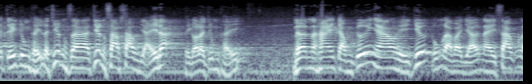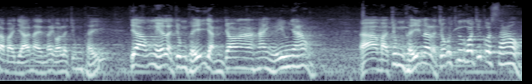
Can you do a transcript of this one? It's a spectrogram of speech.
uh, chữ chung thủy là trước sau trước sau sau vậy đó thì gọi là chung thủy nên hai chồng cưới nhau thì trước cũng là bà vợ này sau cũng là bà vợ này người ta gọi là chung thủy. Chứ không nghĩa là chung thủy dành cho hai người yêu nhau. À, mà chung thủy nó là cho có trước có trước có sau.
